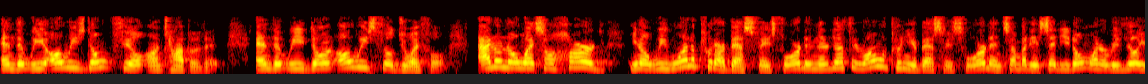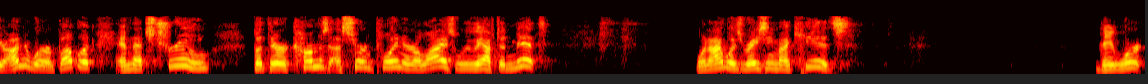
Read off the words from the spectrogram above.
and that we always don't feel on top of it and that we don't always feel joyful. I don't know what's so hard. You know, we want to put our best face forward, and there's nothing wrong with putting your best face forward. And somebody said you don't want to reveal your underwear in public, and that's true. But there comes a certain point in our lives where we have to admit, when I was raising my kids, they weren't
